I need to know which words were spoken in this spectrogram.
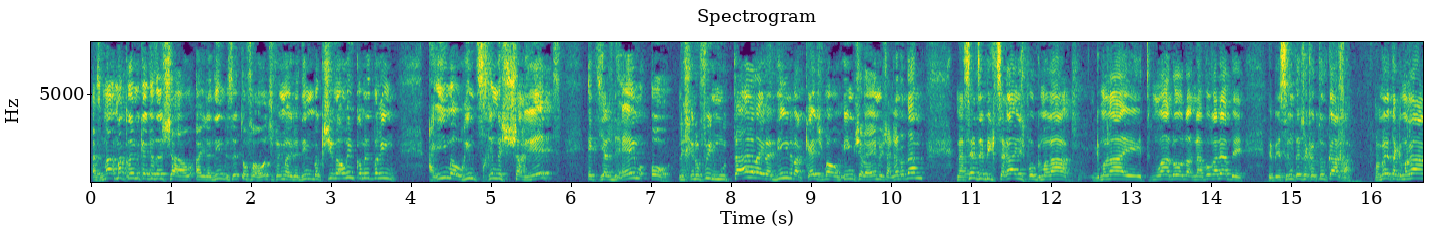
אז מה, מה קורה במקרה כזה שהילדים, וזה תופעות, לפעמים הילדים מבקשים מההורים כל מיני דברים. האם ההורים צריכים לשרת את ילדיהם, או לחילופין, מותר לילדים לבקש מההורים שלהם לשרת אותם? נעשה את זה בקצרה, יש פה גמרא, גמרא אה, תמוהה, לא, לא, נעבור עליה, ב-29 כתוב ככה. אומרת הגמרא,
